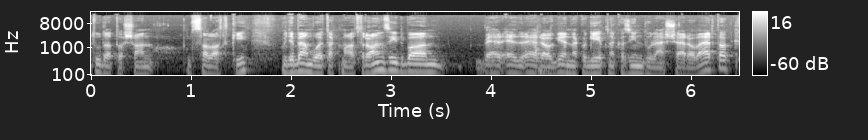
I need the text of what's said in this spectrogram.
tudatosan szaladt ki. Ugye ben voltak már a tranzitban, erre a, ennek a gépnek az indulására vártak,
